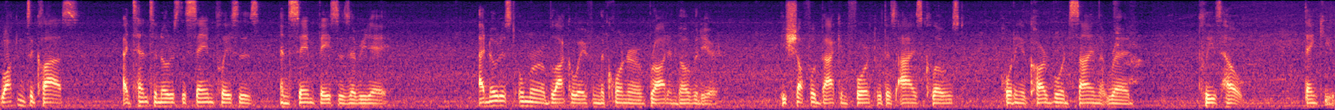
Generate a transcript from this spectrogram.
Walking to class, I tend to notice the same places and same faces every day. I noticed Omar a block away from the corner of Broad and Belvedere. He shuffled back and forth with his eyes closed, holding a cardboard sign that read, Please help. Thank you.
